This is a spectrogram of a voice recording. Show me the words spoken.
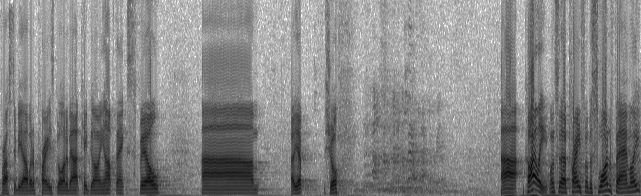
for us to be able to praise God about. Keep going up. Thanks, Phil. Um, oh, yep, sure. Uh, Kylie wants to pray for the Swan family.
